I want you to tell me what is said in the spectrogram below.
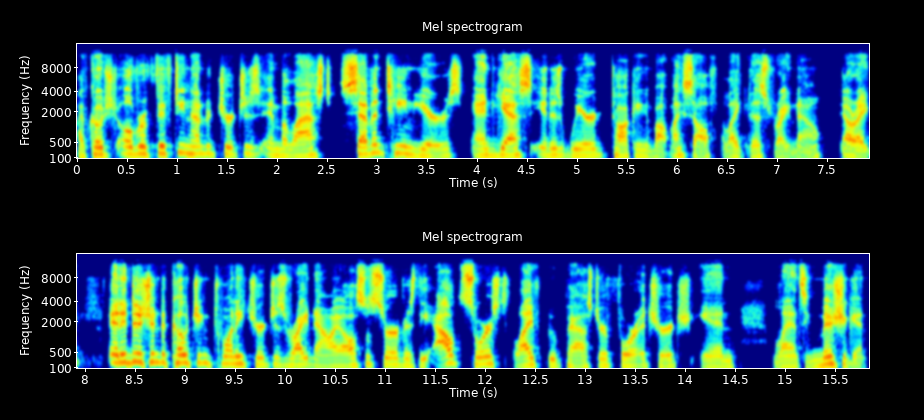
I've coached over 1,500 churches in the last 17 years. And yes, it is weird talking about myself like this right now. All right. In addition to coaching 20 churches right now, I also serve as the outsourced life group pastor for a church in Lansing, Michigan.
